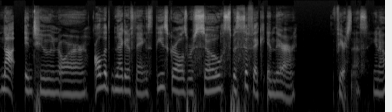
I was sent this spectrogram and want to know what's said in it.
not in tune or all the negative things, these girls were so specific in their fierceness, you know,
